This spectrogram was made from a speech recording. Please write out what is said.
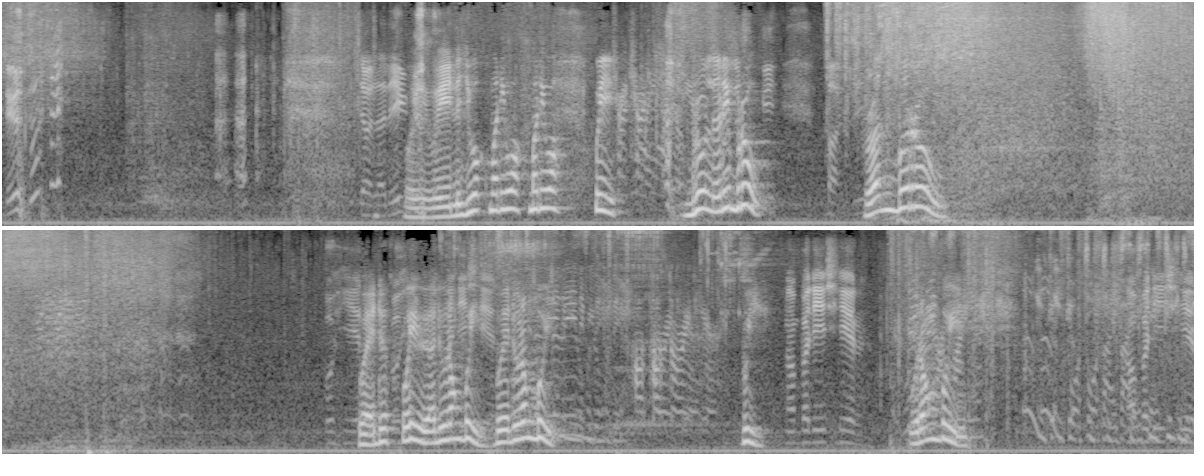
Dia. Wait, wait, lagi walk, mari walk, mari walk. Wait, bro, lari bro. Run bro. Wait, ada, here, ada orang boy. here. ada orang boy. Boy, Nobody is here. orang boy. You've got 45 Nobody to here.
